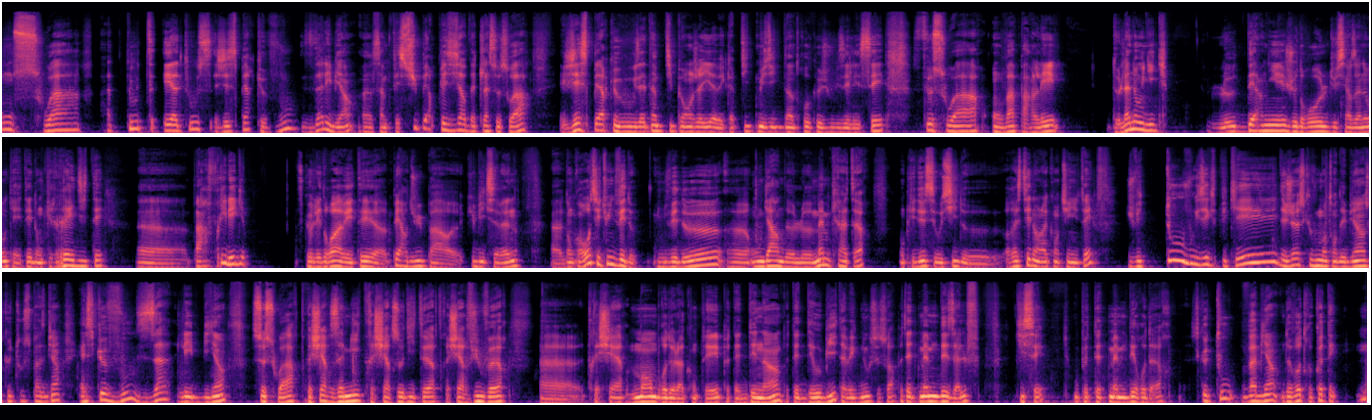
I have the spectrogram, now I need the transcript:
Bonsoir à toutes et à tous. J'espère que vous allez bien. Euh, ça me fait super plaisir d'être là ce soir. J'espère que vous vous êtes un petit peu enjaillé avec la petite musique d'intro que je vous ai laissée. Ce soir, on va parler de l'anneau unique, le dernier jeu de rôle du Seigneur Anneaux qui a été donc réédité euh, par Free League parce que les droits avaient été euh, perdus par Cubic 7. donc en gros, c'est une V2. Une V2, on garde le même créateur, donc l'idée, c'est aussi de rester dans la continuité. Je vais tout vous expliquer. Déjà, est-ce que vous m'entendez bien? Est-ce que tout se passe bien? Est-ce que vous allez bien ce soir, très chers amis, très chers auditeurs, très chers viewers, euh, très chers membres de la comté, peut-être des nains, peut-être des hobbits avec nous ce soir, peut-être même des elfes, qui sait, ou peut-être même des rôdeurs. Est-ce que tout va bien de votre côté?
